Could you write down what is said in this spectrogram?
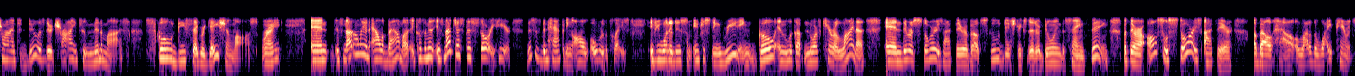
trying to do is they're trying to minimize school desegregation laws, right? And it's not only in Alabama, because I mean, it's not just this story here. This has been happening all over the place. If you want to do some interesting reading, go and look up North Carolina, and there are stories out there about school districts that are doing the same thing. But there are also stories out there about how a lot of the white parents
